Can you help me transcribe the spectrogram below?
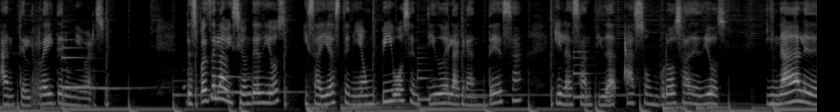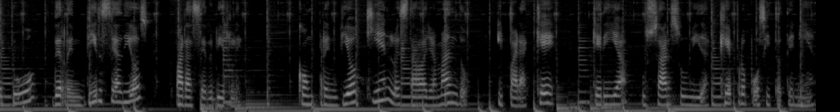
ante el rey del universo. Después de la visión de Dios, Isaías tenía un vivo sentido de la grandeza y la santidad asombrosa de Dios, y nada le detuvo de rendirse a Dios para servirle. Comprendió quién lo estaba llamando y para qué quería usar su vida, qué propósito tenía.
